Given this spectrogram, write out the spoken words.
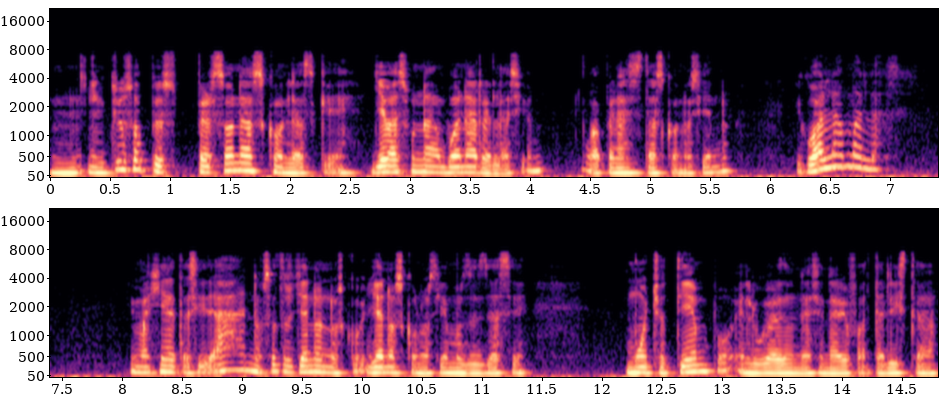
Mm, incluso pues personas con las que llevas una buena relación o apenas estás conociendo, igual amalas. Imagínate así, ah, nosotros ya no nos ya nos conocíamos desde hace mucho tiempo, en lugar de un escenario fatalista,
